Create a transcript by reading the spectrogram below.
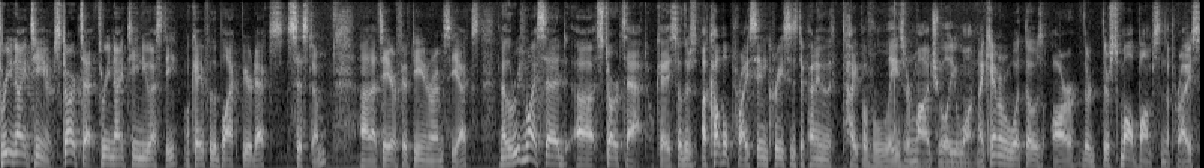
319 or starts at 319 USD, okay, for the Blackbeard X system. Uh, that's AR15 or MCX. Now, the reason why I said uh, starts at, okay, so there's a couple price increases depending on the type of laser module you want. And I can't remember what those are. They're, they're small bumps in the price,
